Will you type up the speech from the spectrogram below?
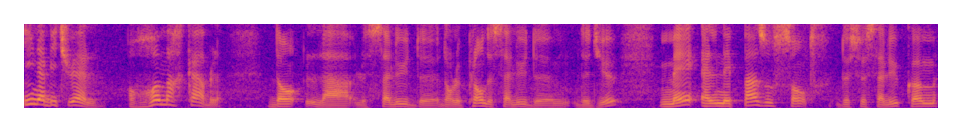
inhabituel, remarquable dans, le, plan de salut de, Dieu, mais elle n'est pas au centre de ce salut comme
